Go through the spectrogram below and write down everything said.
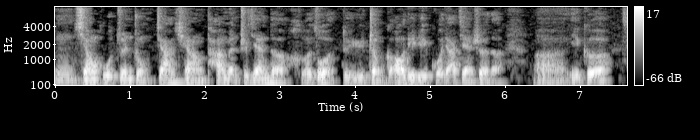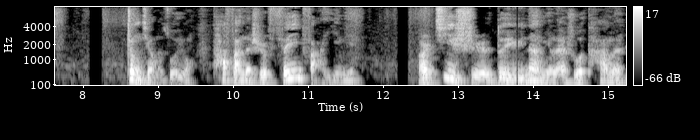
嗯相互尊重，加强他们之间的合作，对于整个奥地利国家建设的。呃，一个正向的作用，它反的是非法移民，而即使对于难民来说，他们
